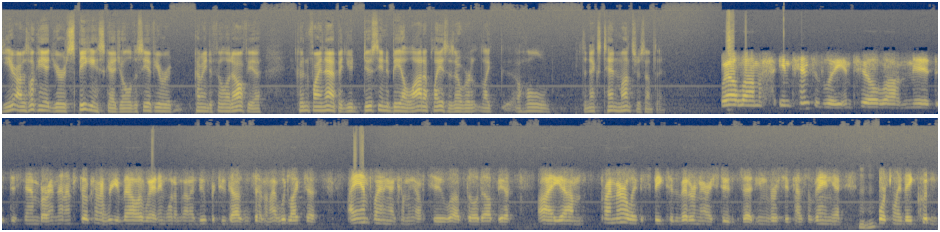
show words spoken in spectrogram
year. I was looking at your speaking schedule to see if you were coming to Philadelphia. Couldn't find that, but you do seem to be a lot of places over like a whole the next ten months or something. Well, um, intensively until uh, mid December, and then I'm still kind of reevaluating what I'm going to do for 2007. I would like to. I am planning on coming up to uh, Philadelphia. I um, primarily to speak to the veterinary students at University of Pennsylvania. Mm-hmm. Fortunately, they couldn't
